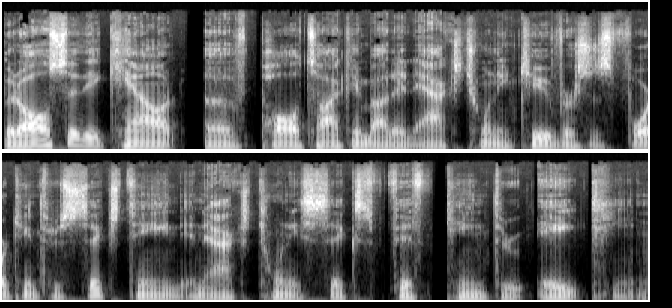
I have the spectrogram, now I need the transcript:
but also the account of Paul talking about in Acts 22, verses 14 through 16, in Acts 26, 15 through 18.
